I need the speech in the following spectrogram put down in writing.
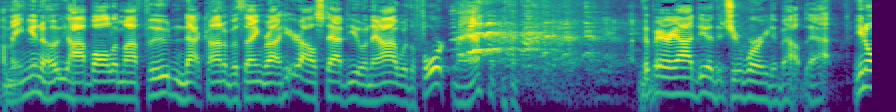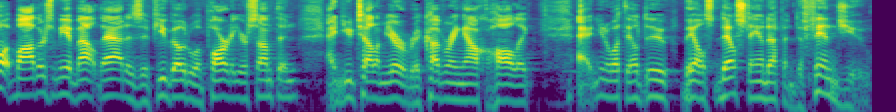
I mean, you know, eyeballing my food and that kind of a thing right here, I'll stab you in the eye with a fork, man. the very idea that you're worried about that. You know what bothers me about that is if you go to a party or something and you tell them you're a recovering alcoholic, and you know what they'll do? They'll, they'll stand up and defend you.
